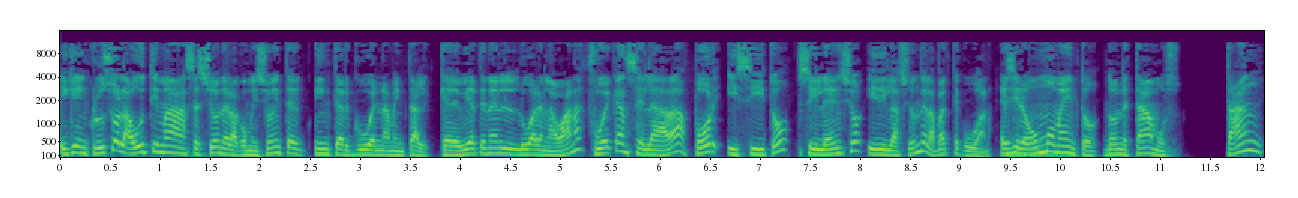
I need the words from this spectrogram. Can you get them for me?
y que incluso la última sesión de la Comisión Inter- Intergubernamental que debía tener lugar en La Habana fue cancelada por, y cito, silencio y dilación de la parte cubana. Es decir, en un momento donde estamos tan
